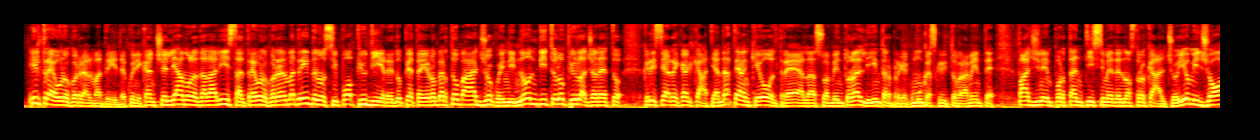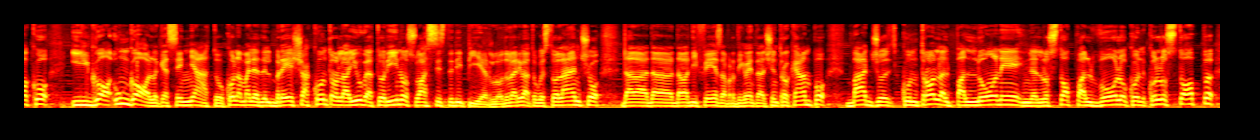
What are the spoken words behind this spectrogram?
Il 3-1 con Real Madrid, quindi cancelliamolo dalla lista. Il 3-1 con Real Madrid non si può più dire doppiata di Roberto Baggio, quindi non ditelo più, l'ha già detto Cristian Recalcati. Andate anche oltre eh, alla sua avventura all'Inter, perché comunque ha scritto veramente pagine importantissime del nostro calcio. Io mi gioco go- un gol che ha segnato con la maglia del Brescia contro la Juve a Torino su assist di Pirlo, dove è arrivato questo lancio da- da- dalla difesa, praticamente dal centrocampo. Baggio controlla il pallone, lo stop al volo, con, con lo stop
